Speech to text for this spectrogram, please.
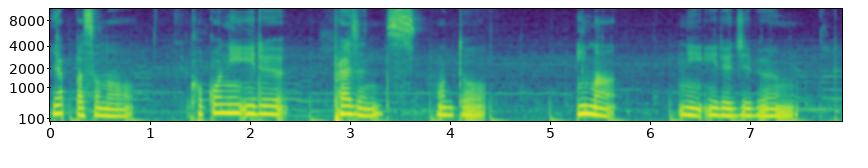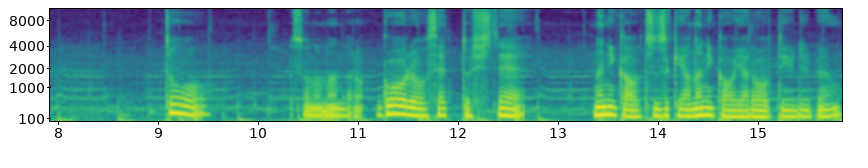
やっぱその、ここにいる presence、本当今にいる自分と、そのなんだろう、ゴールをセットして何かを続けよう、何かをやろうっていう自分、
